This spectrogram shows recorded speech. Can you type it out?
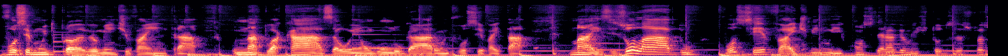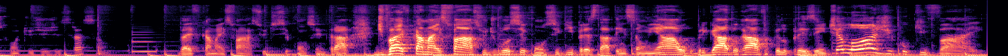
Você muito provavelmente vai entrar na tua casa ou em algum lugar onde você vai estar tá mais isolado. Você vai diminuir consideravelmente todas as suas fontes de distração vai ficar mais fácil de se concentrar? De vai ficar mais fácil de você conseguir prestar atenção em algo? Obrigado, Rafa, pelo presente. É lógico que vai.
